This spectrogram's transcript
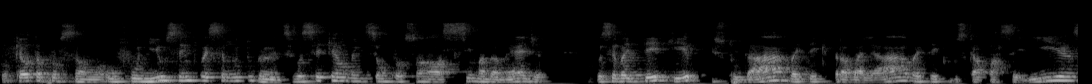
Qualquer outra profissão, o funil sempre vai ser muito grande. Se você quer realmente ser um profissional acima da média, você vai ter que estudar, vai ter que trabalhar, vai ter que buscar parcerias,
